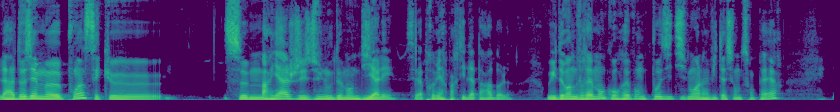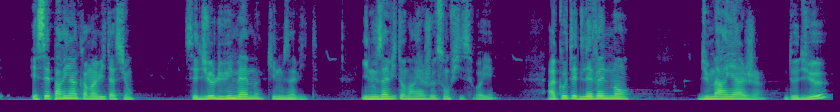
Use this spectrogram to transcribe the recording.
La deuxième point, c'est que ce mariage, Jésus nous demande d'y aller. C'est la première partie de la parabole où il demande vraiment qu'on réponde positivement à l'invitation de son Père. Et c'est pas rien comme invitation. C'est Dieu lui-même qui nous invite. Il nous invite au mariage de son Fils, vous voyez. À côté de l'événement du mariage de Dieu,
